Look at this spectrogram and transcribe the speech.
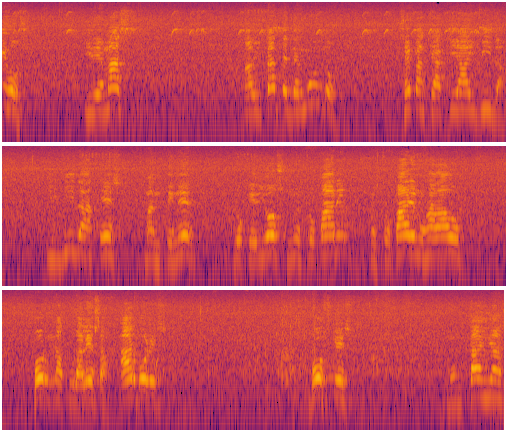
hijos y demás habitantes del mundo sepan que aquí hay vida y vida es mantener lo que Dios, nuestro Padre, nuestro Padre nos ha dado por naturaleza, árboles, bosques, montañas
